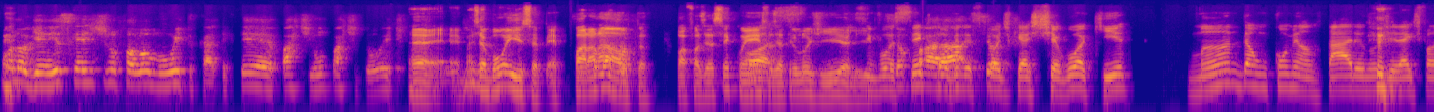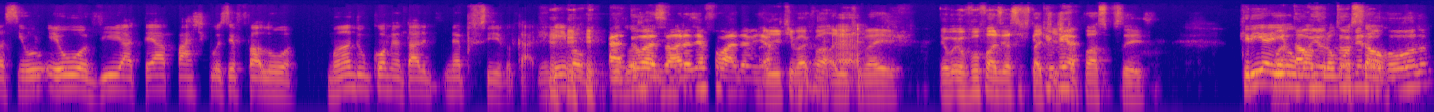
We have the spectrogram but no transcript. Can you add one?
Ô, Nogueira, isso que a gente não falou muito, cara. Tem que ter parte 1, um, parte 2. É, mas é bom isso, é, é parar na alta, para fazer a sequência, fazer a trilogia ali. Se você se que está ouvindo esse podcast chegou aqui, manda um comentário no direct e fala assim: eu, eu ouvi até a parte que você falou manda um comentário, não é possível, cara. Ninguém vai ouvir. duas, duas horas é foda, mesmo. A gente vai falar, a gente vai. Eu, eu vou fazer essa estatística, eu passo para vocês. Cria aí Botar uma promoção. Rolo,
